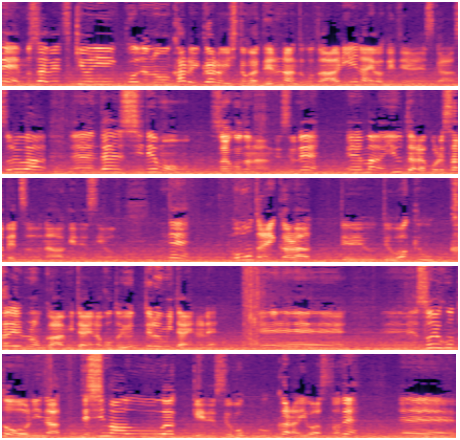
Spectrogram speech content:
ね、無差別級にこあの軽い軽い人が出るなんてことはありえないわけじゃないですか、それは、えー男子でもそういうことなんですよね、えーまあ言うたらこれ差別なわけですよ、ね、重たいからって言って訳を変えるのかみたいなことを言ってるみたいなね、えーえそういうことになってしまうわけですよ、僕から言わすとね。え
